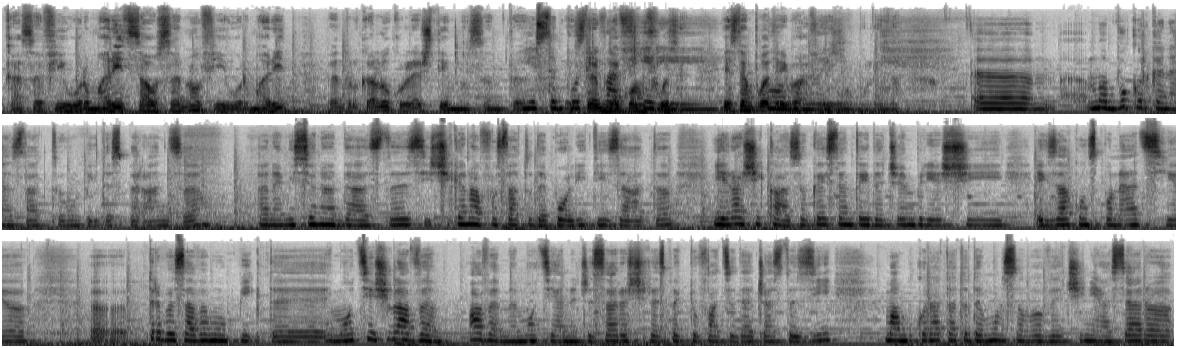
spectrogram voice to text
ca să fii urmărit sau să nu fii urmărit, pentru că lucrurile știm, nu sunt este împotriva de confuzie. Este împotriva omului. firii omului. Da. Uh, mă bucur că ne-ați dat un pic de speranță în emisiunea de astăzi și că n-a fost atât de politizată. Era și cazul că este 1 decembrie și, exact cum spuneați, uh, uh, trebuie să avem un pic de emoție și l-avem. Avem emoția necesară și respectul față de această zi. M-am bucurat atât de mult să vă vecinii aseară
